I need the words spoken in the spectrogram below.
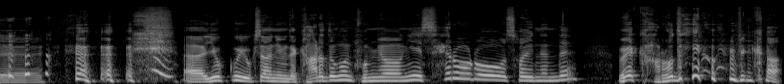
예. 아, 6964님인데 가로등은 분명히 세로로 서 있는데 왜 가로등이라고 합니까?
